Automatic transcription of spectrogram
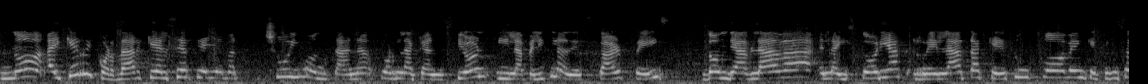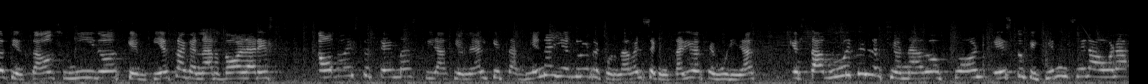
No, hay que recordar que él se hacía llamar Chuy Montana por la canción y la película de Scarface, donde hablaba la historia, relata que es un joven que cruza hacia Estados Unidos, que empieza a ganar dólares, todo este tema aspiracional que también ayer lo recordaba el secretario de Seguridad, que está muy relacionado con esto que quieren ser ahora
